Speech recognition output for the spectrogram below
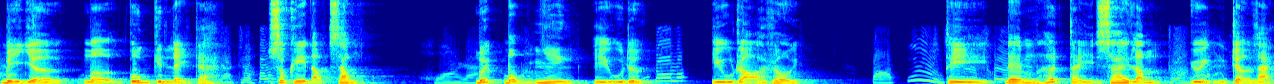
Bây giờ mở cuốn kinh này ra, sau khi đọc xong, mới bỗng nhiên hiểu được, hiểu rõ rồi, thì đem hết thảy sai lầm chuyển trở lại.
